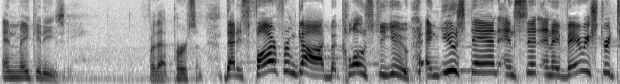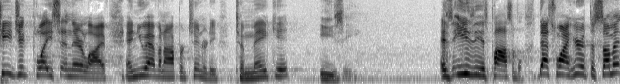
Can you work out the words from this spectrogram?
and make it easy for that person that is far from God but close to you. And you stand and sit in a very strategic place in their life, and you have an opportunity to make it easy. As easy as possible. That's why here at the summit,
